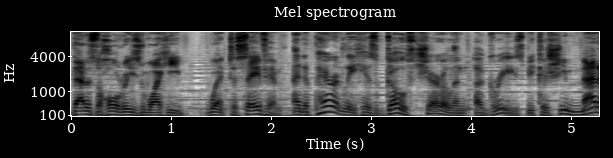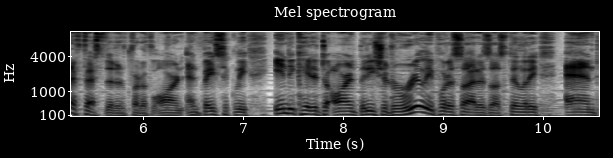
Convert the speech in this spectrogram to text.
That is the whole reason why he went to save him. And apparently his ghost, Sherilyn, agrees because she manifested in front of Arn and basically indicated to Arn that he should really put aside his hostility and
